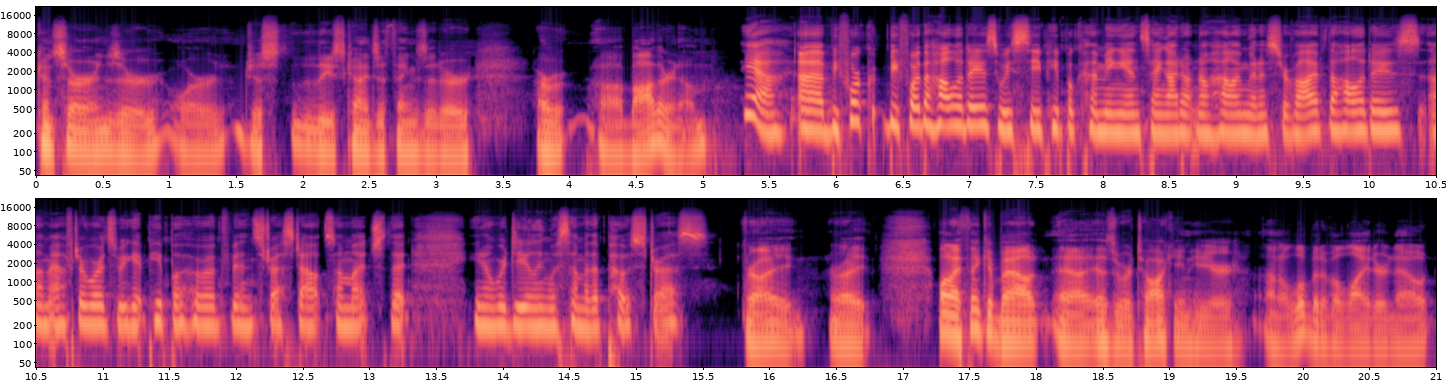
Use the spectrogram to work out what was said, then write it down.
concerns or or just these kinds of things that are are uh, bothering them. Yeah, uh, before before the holidays, we see people coming in saying, "I don't know how I'm going to survive the holidays." Um, afterwards, we get people who have been stressed out so much that, you know, we're dealing with some of the post stress. Right, right. Well, I think about uh, as we're talking here on a little bit of a lighter note,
